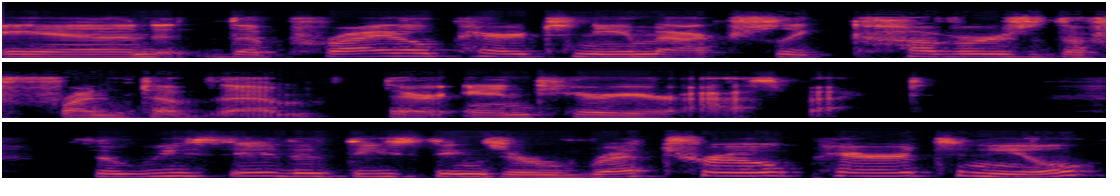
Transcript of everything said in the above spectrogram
and the parietal peritoneum actually covers the front of them, their anterior aspect. So we say that these things are retroperitoneal.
